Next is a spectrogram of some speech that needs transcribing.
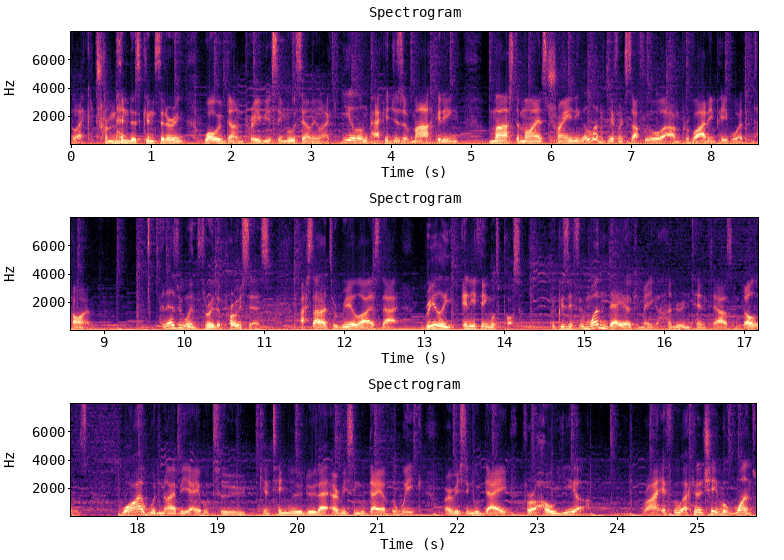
like tremendous considering what we've done previously. We were selling like year-long packages of marketing, masterminds, training, a lot of different stuff we were um, providing people at the time. And as we went through the process, I started to realize that really anything was possible. Because if in one day I could make $110,000, why wouldn't I be able to continually do that every single day of the week or every single day for a whole year? Right? If I can achieve it once,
